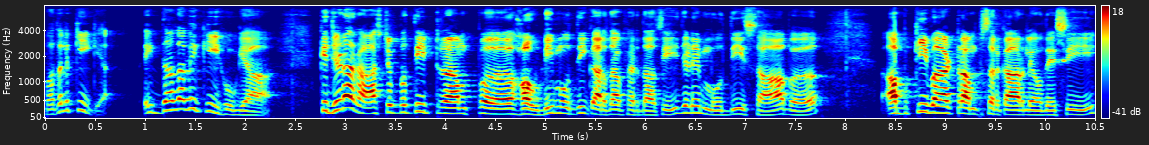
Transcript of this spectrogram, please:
ਬਦਲ ਕੀ ਗਿਆ? ਇਦਾਂ ਦਾ ਵੀ ਕੀ ਹੋ ਗਿਆ ਕਿ ਜਿਹੜਾ ਰਾਸ਼ਟਰਪਤੀ ਟਰੰਪ, ਹਾਊਡੀ ਮੋਦੀ ਕਰਦਾ ਫਿਰਦਾ ਸੀ, ਜਿਹੜੇ ਮੋਦੀ ਸਾਹਿਬ, ਅਬ ਕੀ ਵਾਰ ਟਰੰਪ ਸਰਕਾਰ ਲਿਆਉਂਦੇ ਸੀ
